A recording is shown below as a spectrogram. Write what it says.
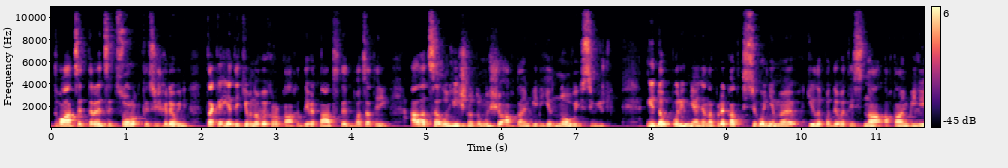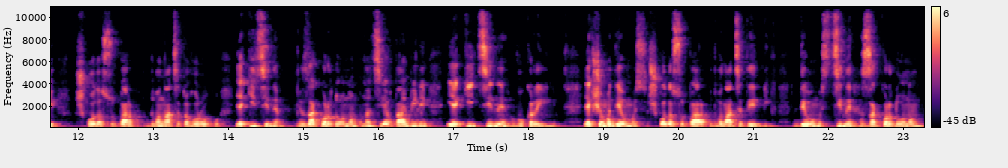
20, 30, 40 тисяч гривень. Таке є тільки в нових роках, 19-20 рік. Але це логічно, тому що автомобіль є новий, свіжий. І до порівняння, наприклад, сьогодні ми хотіли подивитись на автомобілі Шкода Суперб 2012 року. Які ціни за кордоном на ці автомобілі і які ціни в Україні. Якщо ми дивимося Шкода Суперб 12 рік, дивимося ціни за кордоном,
